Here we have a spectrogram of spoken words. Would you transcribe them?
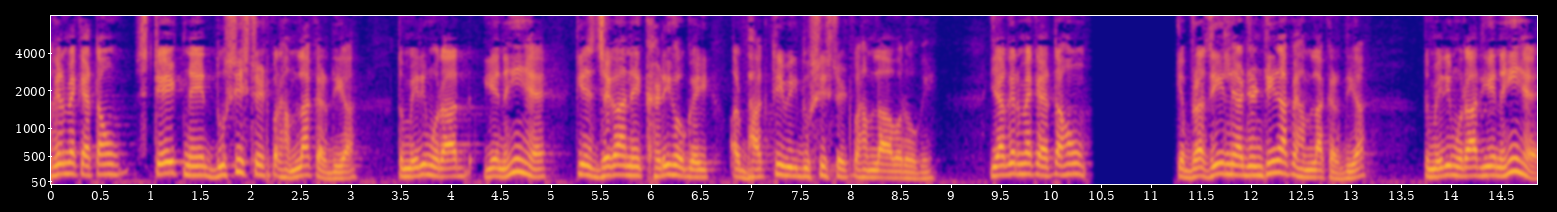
اگر میں کہتا ہوں اسٹیٹ نے دوسری اسٹیٹ پر حملہ کر دیا تو میری مراد یہ نہیں ہے کہ اس جگہ نے کھڑی ہو گئی اور بھاگتی ہوئی دوسری اسٹیٹ پر حملہ آور ہو گئی یا اگر میں کہتا ہوں کہ برازیل نے ارجنٹینا پہ حملہ کر دیا تو میری مراد یہ نہیں ہے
